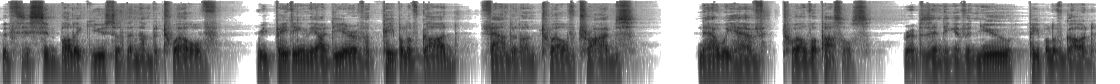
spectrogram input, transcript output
with this symbolic use of the number 12, repeating the idea of a people of God founded on 12 tribes. Now we have 12 apostles, representing of a new people of God,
